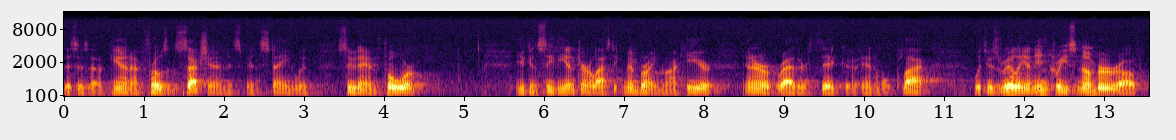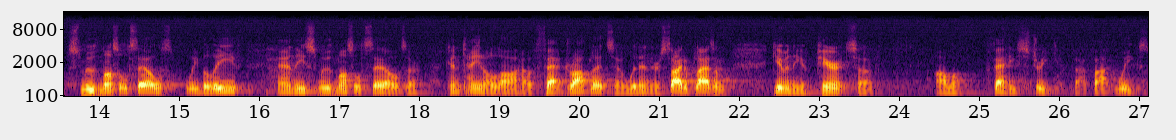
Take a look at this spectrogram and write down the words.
This is, again, a frozen section. It's been stained with Sudan 4. You can see the internal elastic membrane right here and a rather thick uh, intimal plaque, which is really an increased number of smooth muscle cells, we believe, and these smooth muscle cells are, contain a lot of fat droplets uh, within their cytoplasm, giving the appearance of, of a fatty streak by five weeks.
